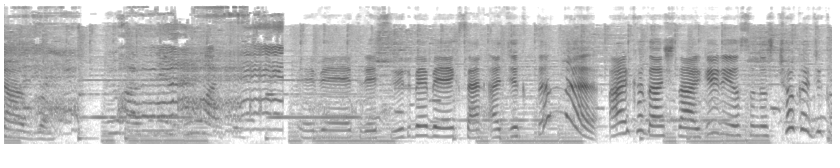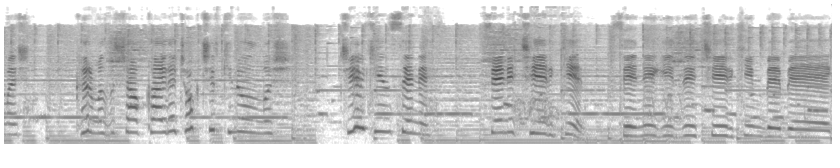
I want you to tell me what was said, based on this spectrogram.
lazım. Evet Resul bebek sen acıktın mı? Arkadaşlar görüyorsunuz çok acıkmış. Kırmızı şapkayla çok çirkin olmuş. Çirkin seni. Seni çirkin. Seni gidi çirkin bebek.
